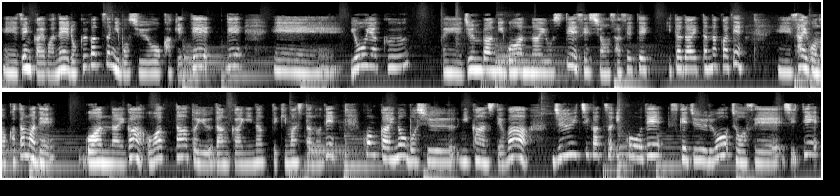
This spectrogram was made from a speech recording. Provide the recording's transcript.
えー、前回はね、6月に募集をかけて、で、えー、ようやく、えー、順番にご案内をしてセッションさせていただいた中で、え最後の方までご案内が終わったという段階になってきましたので今回の募集に関しては11月以降でスケジュールを調整して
